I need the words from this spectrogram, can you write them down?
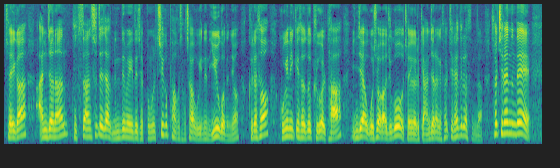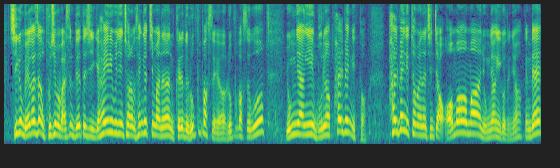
저희가 안전한 국산 수제작 린드메이드 제품을 취급하고 장착하고 있는 이유거든요. 그래서 고객님께서도 그걸 다 인지하고 오셔가지고 저희가 이렇게 안전하게 설치를 해드렸습니다. 설치를 했는데 지금 외관상 보시면 말씀드렸듯이 이게 하이리무진처럼 생겼지만은 그래도 루프박스예요. 루프박스고 용량이 무려 800리터. 800리터면은 진짜 어마어마한 용량이거든요. 근데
